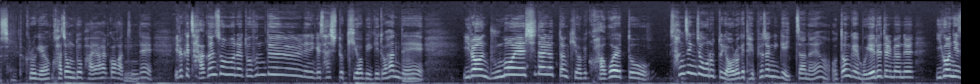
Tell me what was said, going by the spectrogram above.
같습니다. 그러게요. 과정도 봐야 할것 음. 같은데 이렇게 작은 소문에도 흔들리는 게 사실 또 기업이기도 한데 음. 이런 루머에 시달렸던 기업이 과거에 또 상징적으로 또 여러 개 대표적인 게 있잖아요. 어떤 게 뭐 예를 들면은 이건희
